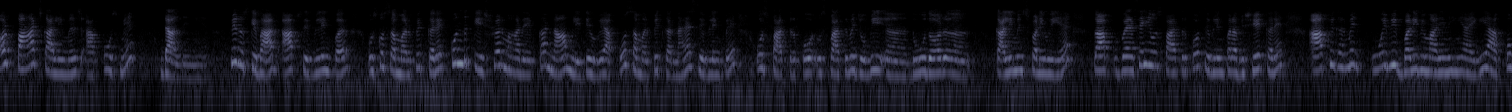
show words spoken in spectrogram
और पाँच काली मिर्च आपको उसमें डाल देनी है। फिर उसके बाद आप शिवलिंग पर उसको समर्पित करें। कुंदकेश्वर महादेव का नाम लेते हुए आपको समर्पित करना है शिवलिंग पे। उस पात्र को, उस पात्र में जो भी दूध और काली मिर्च पड़ी हुई है तो आप वैसे ही उस पात्र को शिवलिंग पर अभिषेक करें। आपके घर में कोई भी बड़ी बीमारी नहीं आएगी, आपको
